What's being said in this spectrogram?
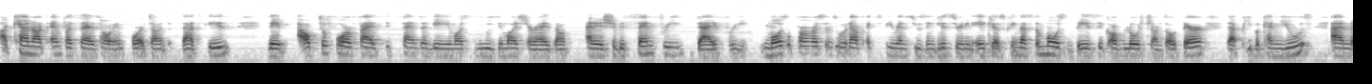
I cannot emphasize how important that is. They up to four, five, six times a day you must use the moisturizer and it should be scent free, dye free. Most persons would have experience using glycerin in aqueous cream. That's the most basic of lotions out there that people can use. And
